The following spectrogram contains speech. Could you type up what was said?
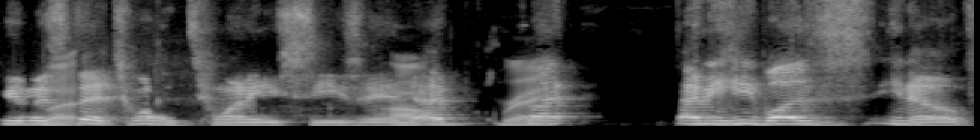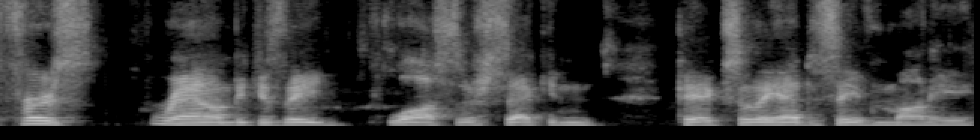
It was but, the 2020 season. Oh, I, right. But I mean, he was you know first round because they lost their second pick, so they had to save money.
